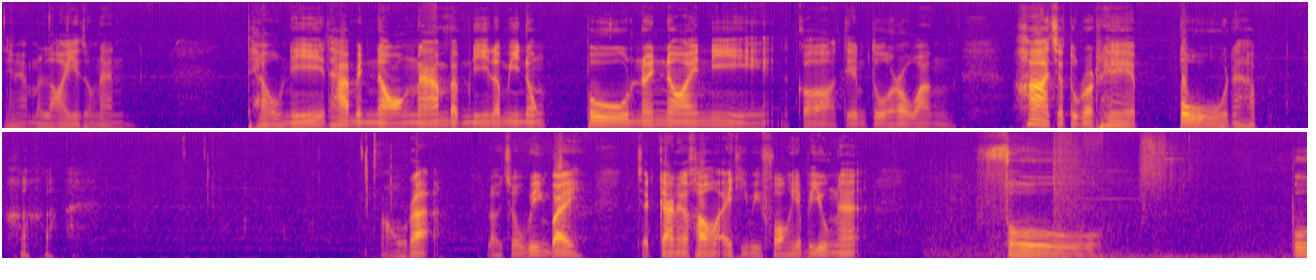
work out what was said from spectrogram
เห็นไหมมันลอยอยู่ตรงนั้น แถวนี้ถ้าเป็นหนองน้ำแบบนี้แล้วมีน้องปูน้อยๆ นี่ ก็เตรียมตัวระวังห้าจตุรเทพปูนะครับ เอาละเราจะวิ่งไปจัดการกับเขาไอทีมีฟองอย่าไปยุ่งนะฮะฟูปู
